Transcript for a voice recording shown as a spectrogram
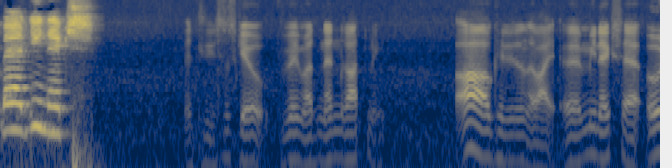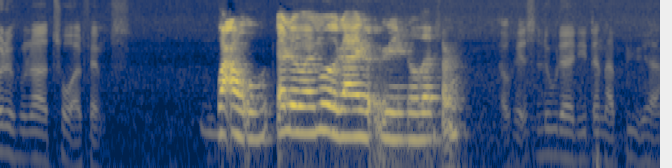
Hvad er din x? Vent lige, så skal jeg jo bevæge mig den anden retning. Åh, oh, okay, det er den der vej. Øh, min X er 892. Wow, jeg løber imod dig lige nu i hvert fald. Okay, så looter jeg lige den her by her.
